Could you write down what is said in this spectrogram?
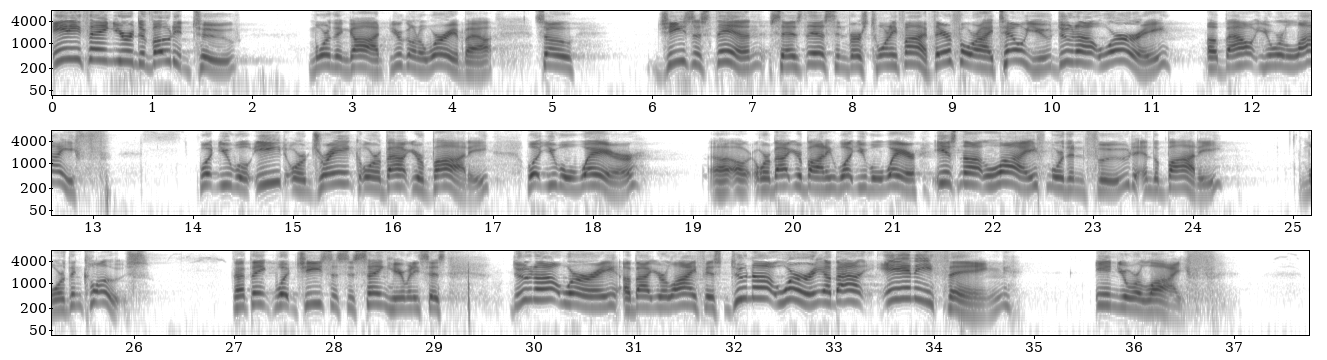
Anything you're devoted to more than God, you're going to worry about. So Jesus then says this in verse 25 Therefore, I tell you, do not worry about your life, what you will eat or drink, or about your body, what you will wear. Uh, or, or about your body, what you will wear, is not life more than food, and the body more than clothes. And I think what Jesus is saying here when he says, do not worry about your life, is do not worry about anything in your life.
